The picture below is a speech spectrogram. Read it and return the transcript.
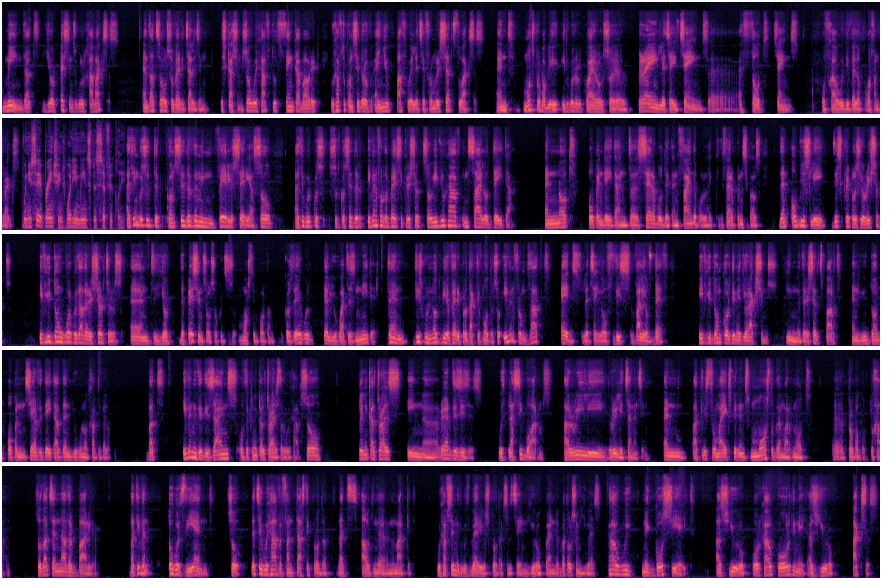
mean that your patients will have access. And that's also very challenging discussion. So we have to think about it. We have to consider a new pathway, let's say, from research to access. And most probably it will require also a brain, let's say, change, uh, a thought change of how we develop orphan drugs. When you say a brain change, what do you mean specifically? I think we should consider them in various areas. So I think we should consider even for the basic research. So if you have in silo data and not open data and uh, shareable data and findable, like the FAIR principles, then obviously this cripples your research. If you don't work with other researchers and your the patients also, which is most important, because they will tell you what is needed, then this will not be a very productive model. So even from that edge, let's say, of this valley of death. If you don't coordinate your actions in the research part and you don't open and share the data, then you will not have development. But even in the designs of the clinical trials that we have, so clinical trials in uh, rare diseases with placebo arms are really, really challenging. And at least from my experience, most of them are not uh, probable to happen. So that's another barrier. But even towards the end, so let's say we have a fantastic product that's out in the, in the market. We have seen it with various products, let's say in Europe and but also in US. How we negotiate as Europe or how coordinate as Europe access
